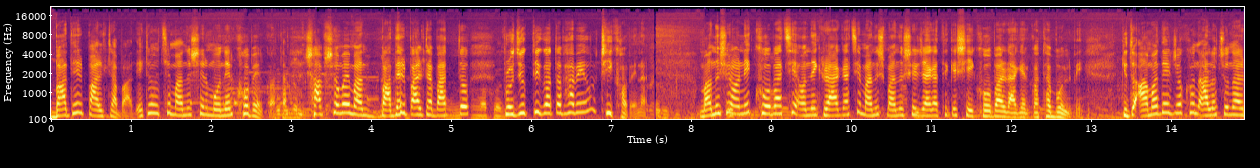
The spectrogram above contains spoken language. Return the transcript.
বাঁধের পাল্টা বাঁধ। এটা হচ্ছে মানুষের মনের ক্ষোভের কথা। সবসময় বাঁধের পাল্টা বাঁধ তো প্রযুক্তিগতভাবেও ঠিক হবে না। মানুষের অনেক ক্ষোভ আছে, অনেক রাগ আছে, মানুষ মানুষের জায়গা থেকে সেই ক্ষোভ আর রাগের কথা বলবে। কিন্তু আমাদের যখন আলোচনার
